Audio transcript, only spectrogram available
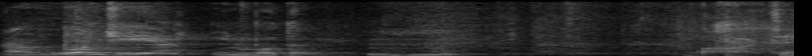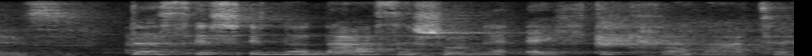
and one year in bottle. Oh, der ist. Das ist in der Nase schon eine echte Granate.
